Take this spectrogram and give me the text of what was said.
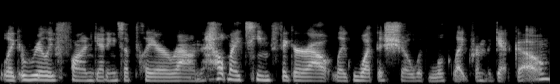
like really fun getting to play around and help my team figure out like what the show would look like from the get go.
